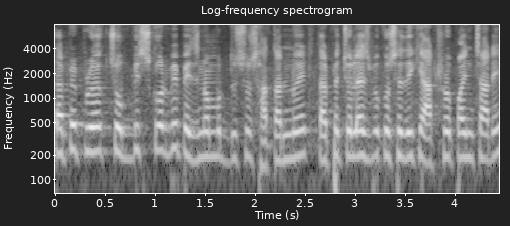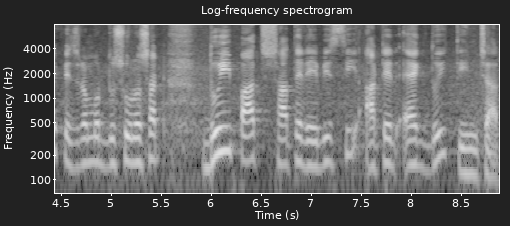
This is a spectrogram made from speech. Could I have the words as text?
তারপরে প্রয়োগ চব্বিশ করবে পেজ নম্বর দুশো সাতান্নের তারপরে চলে আসবে কোষে দেখি আঠেরো পয়েন্ট চারে পেজ নম্বর দুশো উনষাট। দুই, পাঁচ, সাতের এবিসি আটের এক, দুই, তিন, চার।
